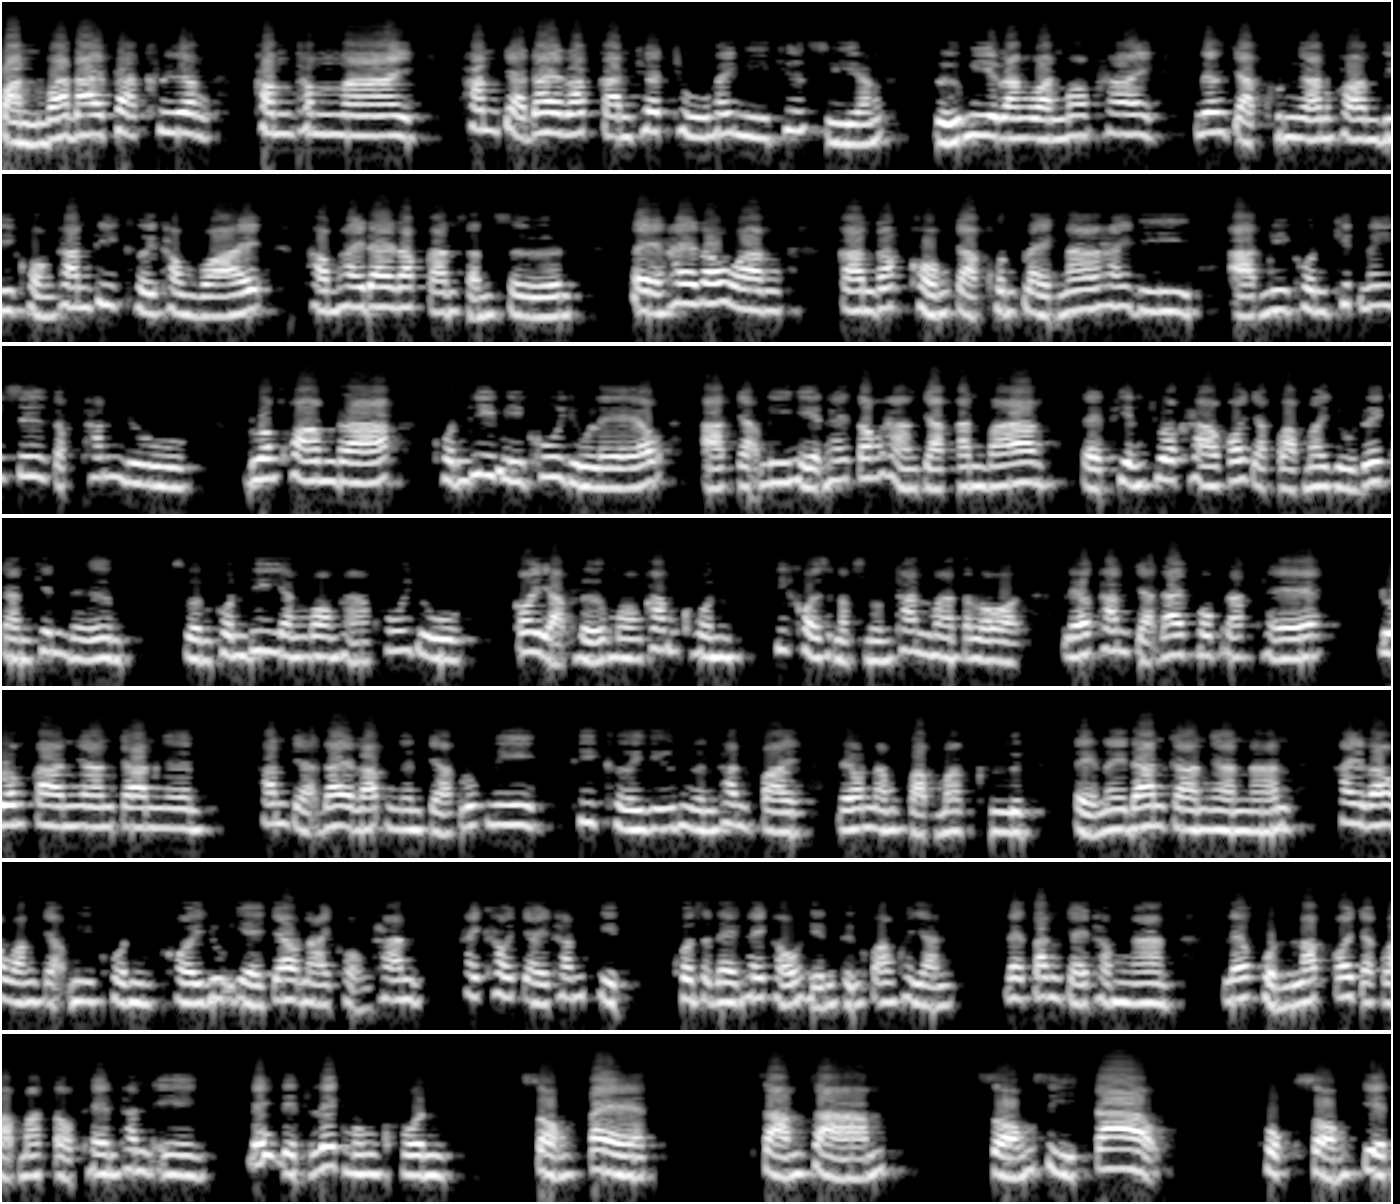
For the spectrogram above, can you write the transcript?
ฝันว่าได้พระเครื่องคำทำนาย ท่านจะได้รับการเชิดชูให้มีชื่อเสียง หรือมีรางวัลมอบให้เนื่องจากคุณงานความดีของท่านที่เคยทำไว้ทำให้ได้รับการสรรเสริญ แต่ให้ระวังการรับของจากคนแปลกหน้าให้ดี อาจมีคนคิดไม่ซื่อกับท่านอยู่ดวงความรัก คนที่มีคู่อยู่แล้ว อาจจะมีเหตุให้ต้องห่างจากกันบ้าง แต่เพียงชั่วคราวก็จะกลับมาอยู่ด้วยกันเช่นเดิม ส่วนคนที่ยังมองหาคู่อยู่ ก็อย่าเผลอมองข้ามคนที่คอยสนับสนุนท่านมาตลอด แล้วท่านจะได้พบรักแท้ ดวงการงานการเงิน ท่านจะได้รับเงินจากลูกหนี้ที่เคยยืมเงินท่านไป แล้วนำกลับมาคืน แต่ในด้านการงานนั้น ให้ระวังจะมีคนคอยยุแย่เจ้านายของท่าน ให้เข้าใจท่านผิด ควรแสดงให้เขาเห็นถึงความขยัน และตั้งใจทำงาน แล้วผลลัพธ์ก็จะกลับมาตอบแทนท่านเอง ได้เด็ดเลขมงคลสองแปดสามสามสองสี่เก้าหกสองเจ็ด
